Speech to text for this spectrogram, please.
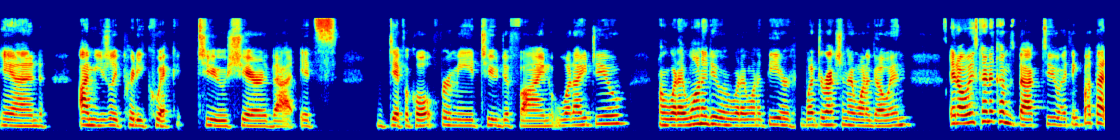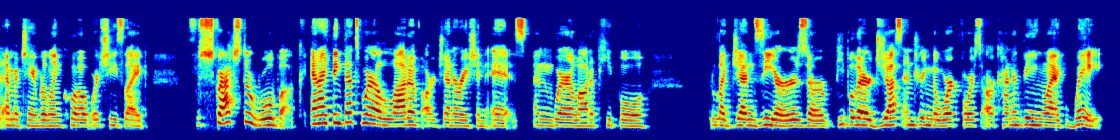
And I'm usually pretty quick to share that it's difficult for me to define what I do or what I want to do or what I want to be or what direction I want to go in. It always kind of comes back to I think about that Emma Chamberlain quote where she's like scratch the rule book. And I think that's where a lot of our generation is and where a lot of people like Gen Zers or people that are just entering the workforce are kind of being like, wait,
